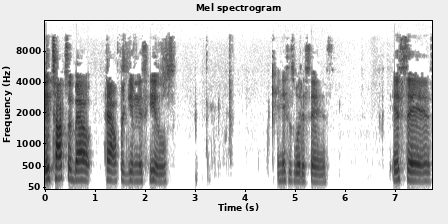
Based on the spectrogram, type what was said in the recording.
it talks about how forgiveness heals. And this is what it says. It says,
